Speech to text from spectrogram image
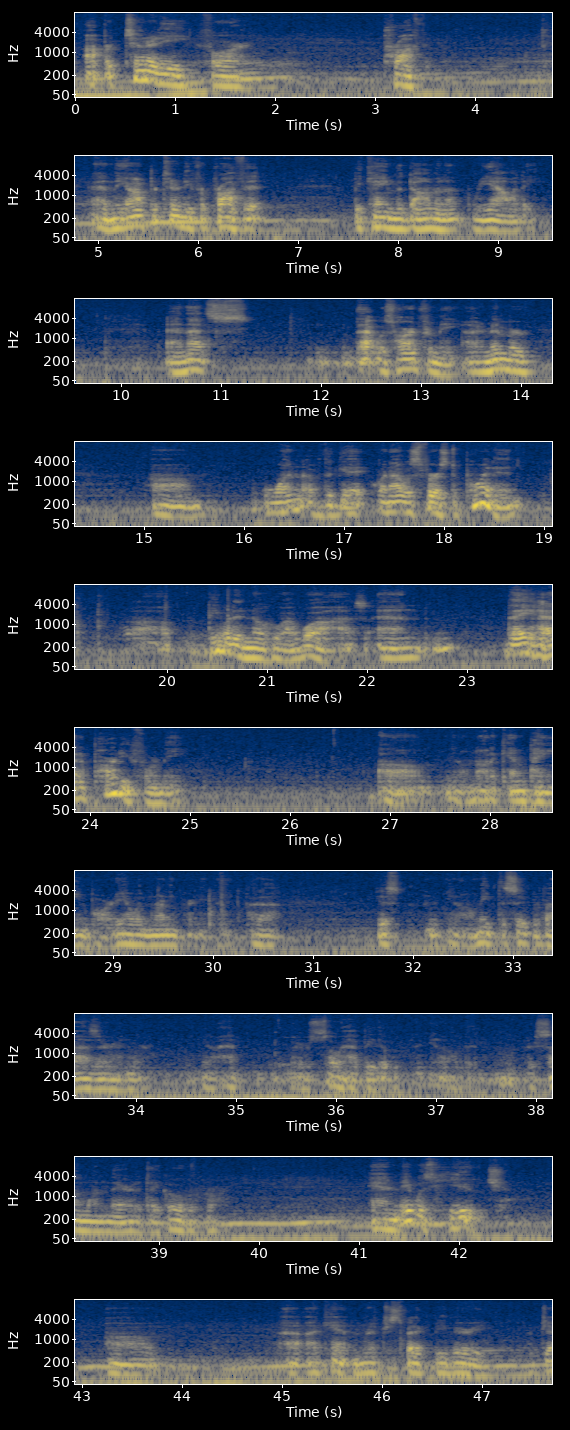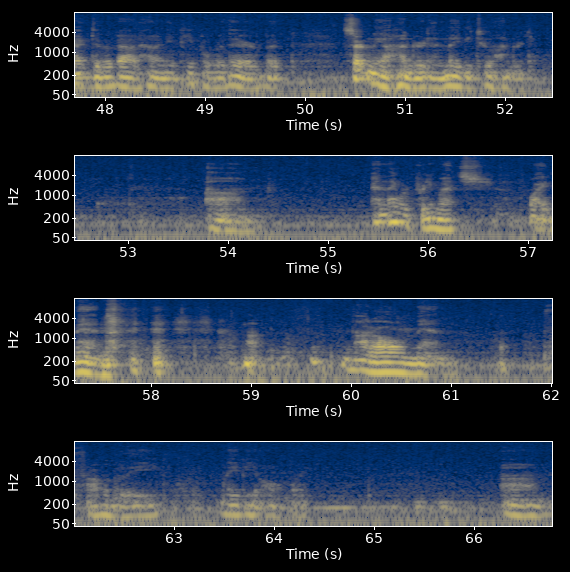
opportunity for profit and the opportunity for profit became the dominant reality. And that's that was hard for me. I remember um, one of the gay when I was first appointed, uh, people didn't know who I was, and they had a party for me. Um, you know, not a campaign party. I wasn't running for anything, but uh, just you know, meet the supervisor and we're you know, we're so happy that you know that there's someone there to take over. And it was huge. Um, I, I can't, in retrospect, be very objective about how many people were there, but certainly a hundred and maybe two hundred. Um, and they were pretty much white men. not, not all men, but probably maybe all. Um,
